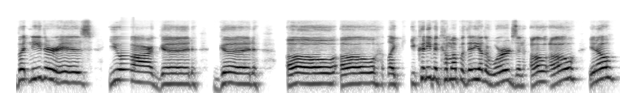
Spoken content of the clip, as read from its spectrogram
but neither is you are good, good, oh, oh. Like you couldn't even come up with any other words than oh, oh, you know?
